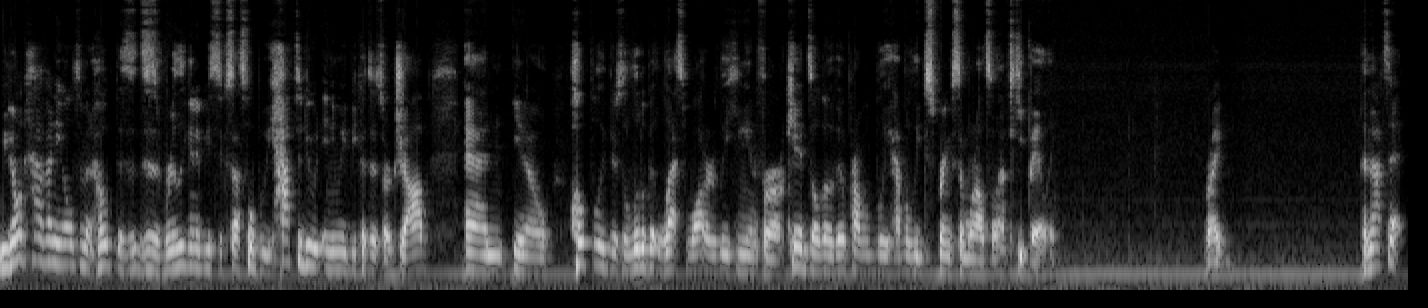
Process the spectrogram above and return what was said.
we don't have any ultimate hope this is, this is really going to be successful, but we have to do it anyway because it's our job. And, you know, hopefully there's a little bit less water leaking in for our kids, although they'll probably have a leak spring somewhere else and have to keep bailing. Right? And that's it.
